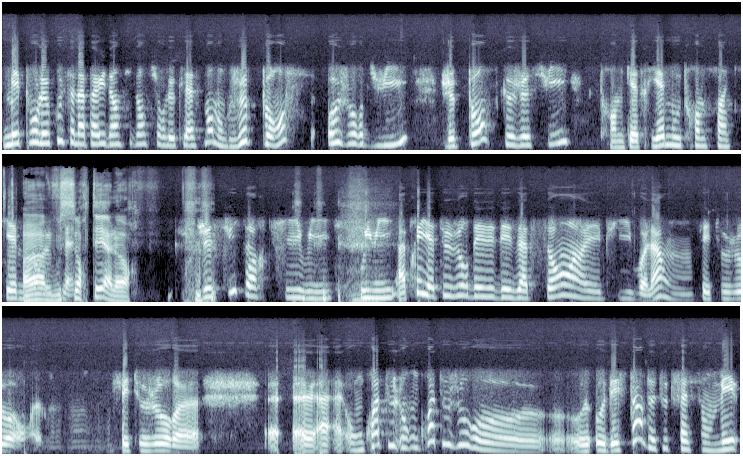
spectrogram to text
mais pour le coup, ça n'a pas eu d'incidence sur le classement. Donc, je pense aujourd'hui, je pense que je suis 34e ou 35e. Ah, dans le vous classement. sortez alors Je suis sortie, oui, oui, oui. Après, il y a toujours des, absents hein, et puis voilà, on fait toujours, on fait toujours. Euh, euh, on, croit on croit toujours au, au, au, destin de toute façon, mais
